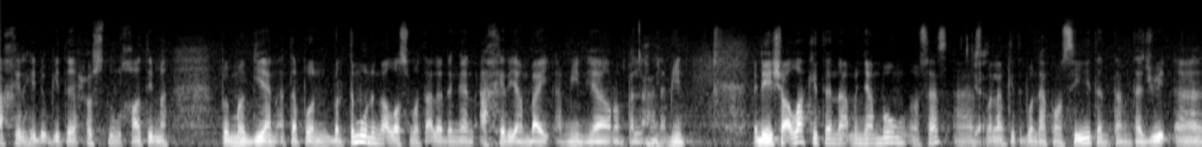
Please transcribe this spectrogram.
akhir hidup kita husnul khatimah pemergian ataupun bertemu dengan Allah Subhanahu Wa Taala dengan akhir yang baik. Amin ya rabbal alamin. Jadi insya-Allah kita nak menyambung Ustaz. Uh, Ya. semalam kita pun dah kongsi tentang tajwid uh,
